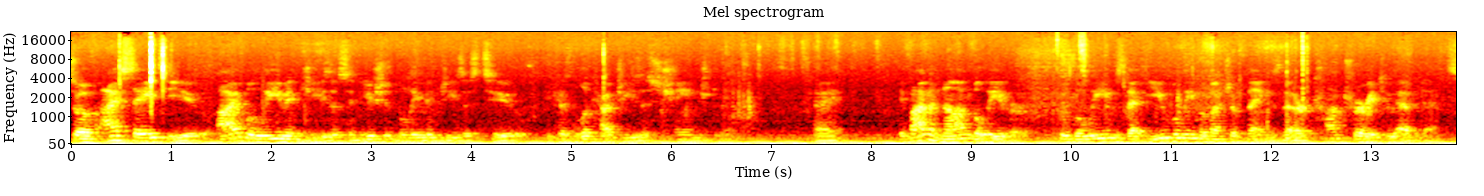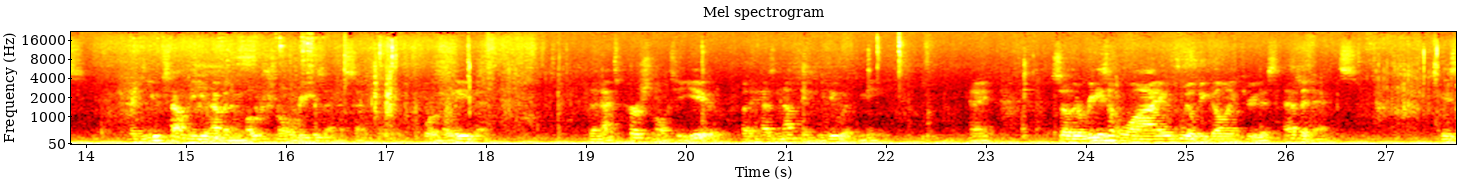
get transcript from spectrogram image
So if I say to you, I believe in Jesus and you should believe in Jesus too, because look how Jesus changed me, okay? If I'm a non believer who believes that you believe a bunch of things that are contrary to evidence, and you tell me you have an emotional reason, essentially, for believing, then that's personal to you, but it has nothing to do with me, okay? So the reason why we'll be going through this evidence is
